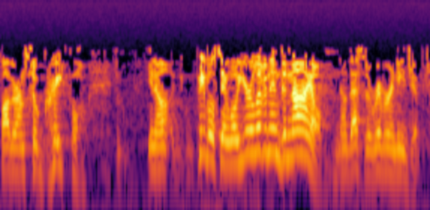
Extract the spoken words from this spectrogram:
Father, I'm so grateful. You know, people say, well, you're living in denial. No, that's the river in Egypt.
